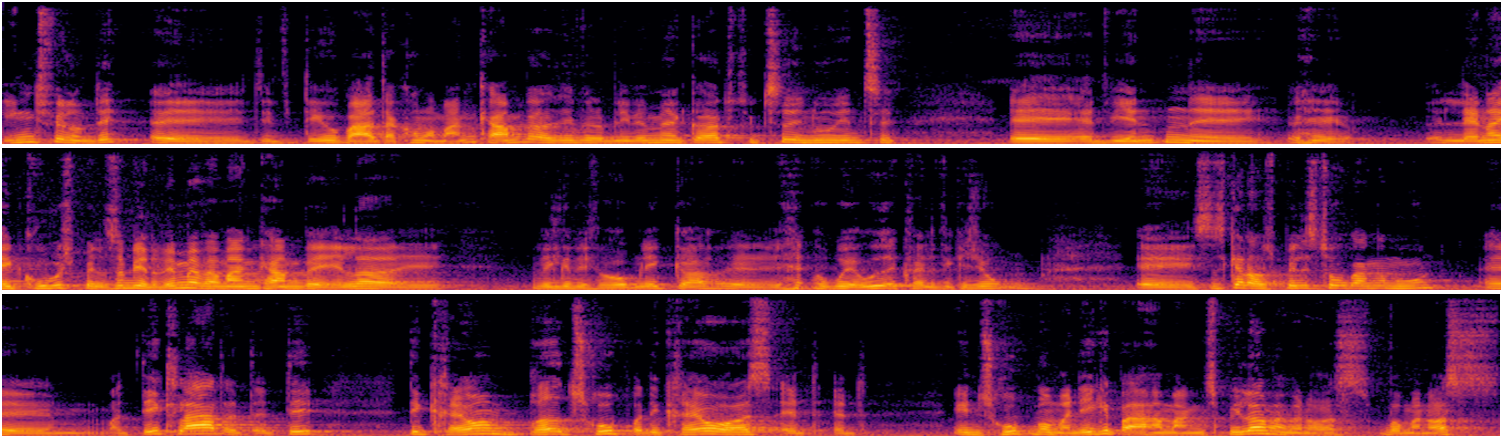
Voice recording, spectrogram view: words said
ingen tvivl om det. Øh, det. Det er jo bare, at der kommer mange kampe, og det vil der blive ved med at gøre et stykke tid endnu, indtil øh, at vi enten øh, lander i et gruppespil, så bliver der ved med at være mange kampe, eller, øh, hvilket vi forhåbentlig ikke gør, øh, ryger ud af kvalifikationen. Øh, så skal der jo spilles to gange om ugen. Øh, og det er klart, at, at det, det kræver en bred trup, og det kræver også, at, at en trup, hvor man ikke bare har mange spillere, men man også, hvor man også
